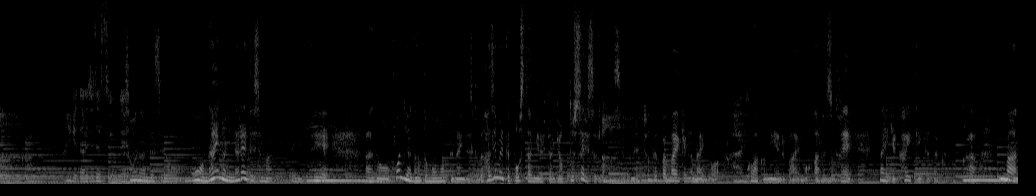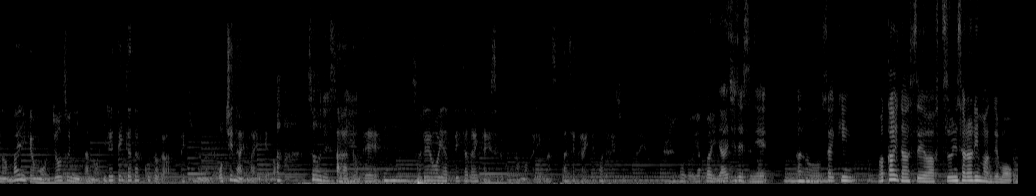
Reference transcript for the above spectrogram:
眉毛大事ですよね。そうなんですよ。もうないのに慣れてしまっていて。あの本には何とも思ってないんですけど初めてポスター見る人はぎょっとしたりするんですよねちょっとやっぱり眉毛がないのははい怖く見える場合もあるの確かで眉毛描いていただくとかうん。今あの眉毛も上手にあの入れていただくことができるので落ちない眉毛のあそうですね。アートでうん。それをやっていただいたりすることもあります。汗かいても大丈夫なように。なるほど、やっぱり大事ですね。うん。あの最近若い男性は普通にサラリーマンでも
